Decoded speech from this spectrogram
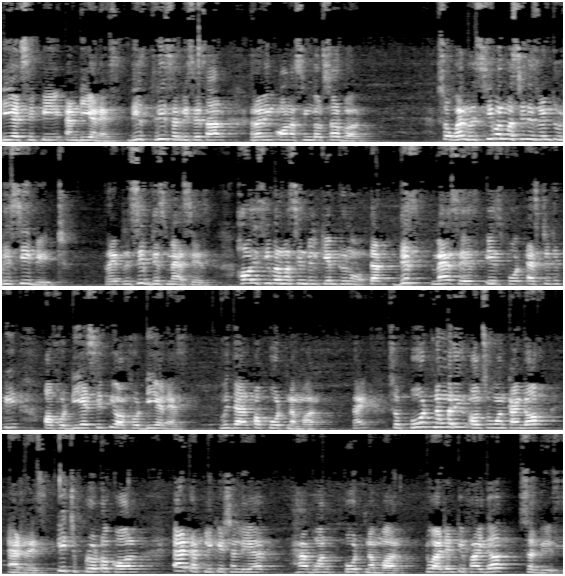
DHCP and DNS. These three services are running on a single server. So when receiver machine is going to receive it, right, receive this message, how receiver machine will came to know that this message is for HTTP or for DHCP or for DNS with the help of port number, right? So port number is also one kind of address. Each protocol at application layer have one port number to identify the service.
